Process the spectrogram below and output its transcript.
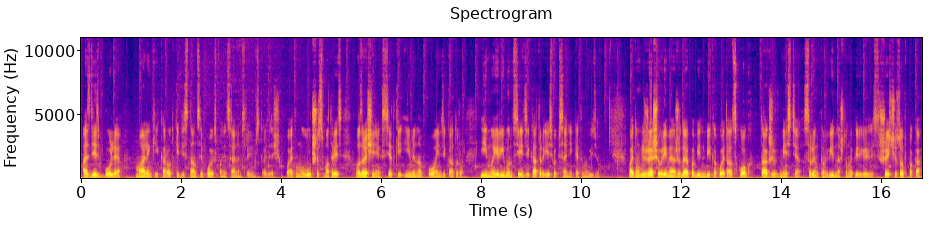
а здесь более маленькие короткие дистанции по экспоненциальным средним скользящим. Поэтому лучше смотреть возвращение к сетке именно по индикатору. И мои Ribbon, все индикаторы есть в описании к этому видео. Поэтому в ближайшее время ожидаю по BNB какой-то отскок. Также вместе с рынком видно, что мы перегрелись. 6 часов пока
